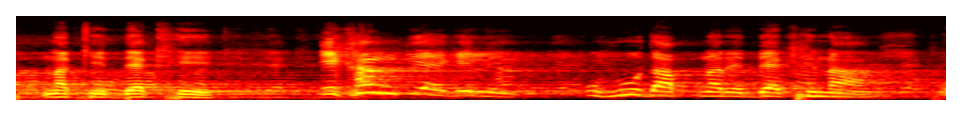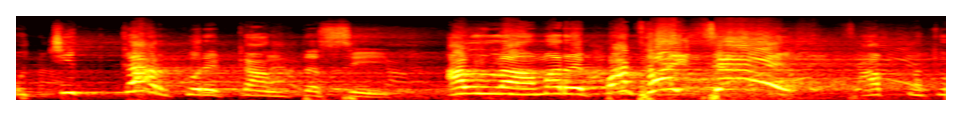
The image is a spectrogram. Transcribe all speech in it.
আপনাকে দেখে। এখান দিয়ে গেলে উহুদ আপনারে দেখে না, ও চিৎকার করে কাঁদতেছে। আল্লাহ আমারে পাঠাইছে, আপনাকে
